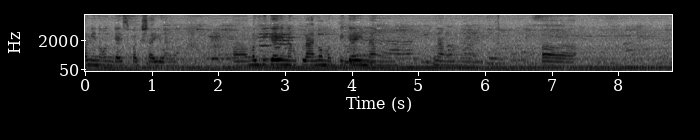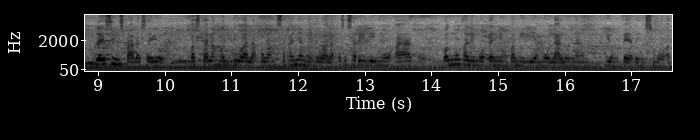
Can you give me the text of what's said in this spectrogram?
Panginoon guys pag siya yung ah, magbigay ng plano, magbigay ng ng ah, blessings para sa iyo. Basta lang magtiwala ka lang sa kanya, magtiwala ka sa sarili mo at huwag mong kalimutan yung pamilya mo lalo na yung parents mo at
